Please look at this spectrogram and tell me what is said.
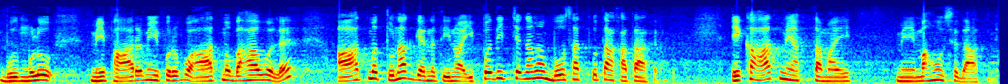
මුළු මේ පාරමී පුරපු ආත්ම භාවවල ආත්ම තුනක් ගැන තියෙනවා ඉපදිච්ච ගමන් බෝසත් පුතා කතා කරපු. එක ආත්මයක් තමයි මේ මහෞෂධ ආත්මය.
